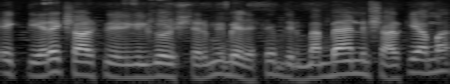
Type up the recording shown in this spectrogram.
ekleyerek şarkıyla ilgili görüşlerimi belirtebilirim. Ben beğendim şarkıyı ama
